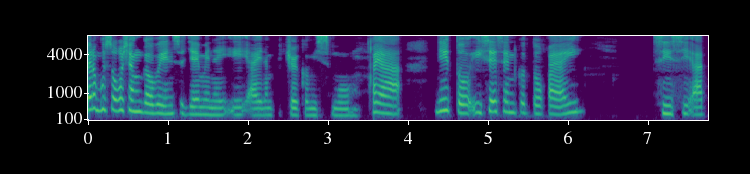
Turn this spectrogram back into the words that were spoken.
Pero gusto ko siyang gawin sa Gemini AI ng picture ko mismo. Kaya, dito, isesend ko to kay CC at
